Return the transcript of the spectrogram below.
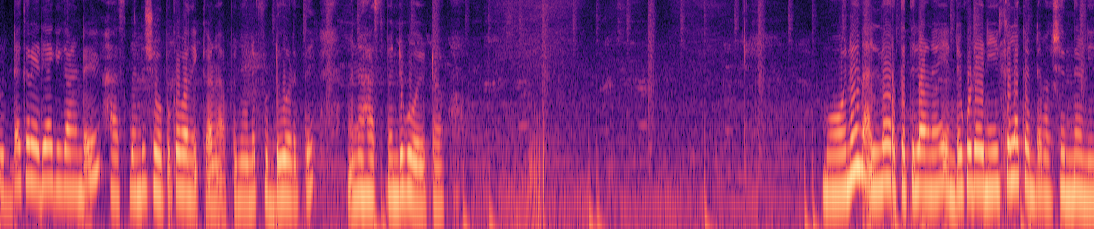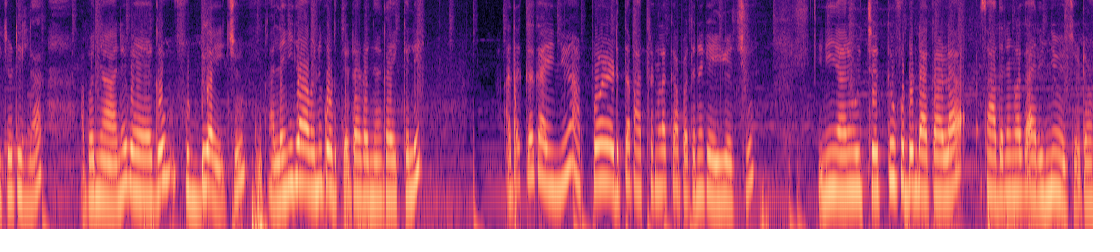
ഫുഡൊക്കെ റെഡി ആക്കിക്കാണ്ട് ഹസ്ബൻഡ് ഷോപ്പൊക്കെ വന്ന് നിൽക്കുകയാണ് അപ്പോൾ ഞാൻ ഫുഡ് കൊടുത്ത് അങ്ങനെ ഹസ്ബൻഡ് പോയിട്ടോ. മോന് നല്ല ഉറക്കത്തിലാണ്. എന്റെ കൂടെ എണീക്കലൊക്കെ ഉണ്ട് പക്ഷെ ഇന്ന് എണീറ്റിട്ടില്ല. അപ്പോൾ ഞാൻ വേഗം ഫുഡ് കഴിച്ചു. അല്ലെങ്കിൽ അവന് കൊടുത്തിട്ടാണ് ഞാൻ കഴിക്കൽ അതൊക്കെ കഴിഞ്ഞ് അപ്പോൾ എടുത്ത പാത്രങ്ങളൊക്കെ അപ്പോൾ തന്നെ കഴുകി വെച്ചു. ഇനി ഞാൻ ഉച്ചയ്ക്ക് ഫുഡ് ഉണ്ടാക്കാനുള്ള സാധനങ്ങളൊക്കെ അരിഞ്ഞു വെച്ചു കേട്ടോ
